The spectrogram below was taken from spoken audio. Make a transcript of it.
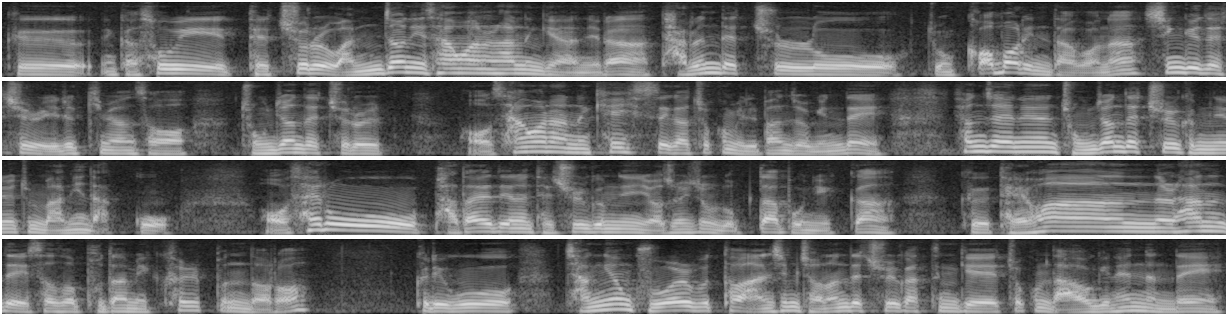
그 그러니까 소위 대출을 완전히 상환을 하는 게 아니라 다른 대출로 좀 꺼버린다거나 신규 대출을 일으키면서 종전 대출을 어, 상환하는 케이스가 조금 일반적인데 현재는 종전 대출 금리는 좀 많이 낮고 어, 새로 받아야 되는 대출 금리는 여전히 좀 높다 보니까 그 대환을 하는 데 있어서 부담이 클 뿐더러 그리고 작년 9월부터 안심 전환 대출 같은 게 조금 나오긴 했는데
